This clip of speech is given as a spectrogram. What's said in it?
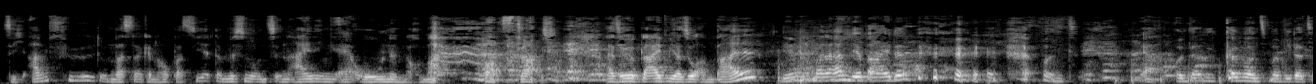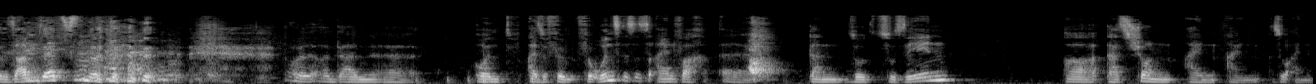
sich anfühlt und was da genau passiert, da müssen wir uns in einigen Äonen nochmal austauschen. Also wir bleiben ja so am Ball, nehmen wir mal an, wir beide. Und, ja, und dann können wir uns mal wieder zusammensetzen und dann, und, dann äh, und also für, für uns ist es einfach äh, dann so zu sehen, äh, dass schon ein, ein, so eine,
